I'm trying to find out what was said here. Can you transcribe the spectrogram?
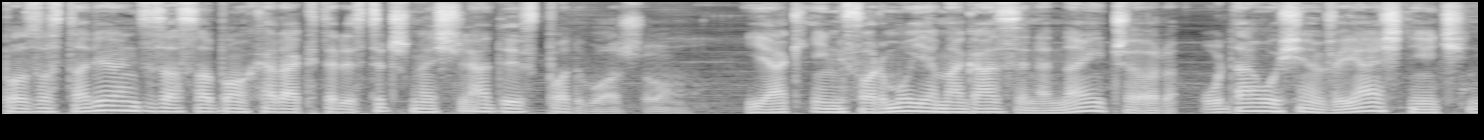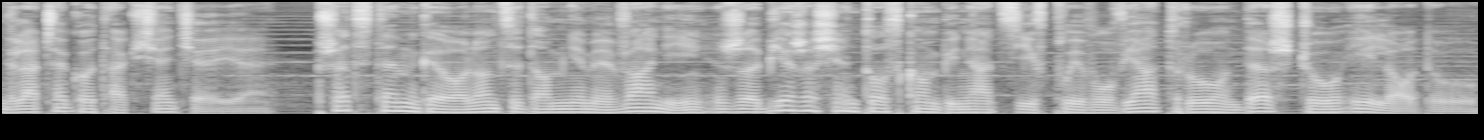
pozostawiając za sobą charakterystyczne ślady w podłożu. Jak informuje magazyn Nature, udało się wyjaśnić, dlaczego tak się dzieje. Przedtem geolodzy domniemywali, że bierze się to z kombinacji wpływu wiatru, deszczu i lodu.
